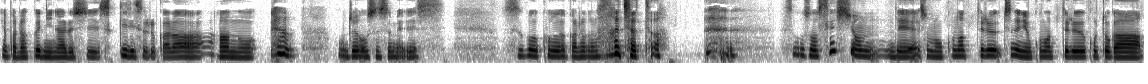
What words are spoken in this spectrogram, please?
やっぱ楽になるしすっきりするからあの 本当におすすめですすごい声がガラガラになっちゃったそうそうセッションでその行ってる常に行ってることが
